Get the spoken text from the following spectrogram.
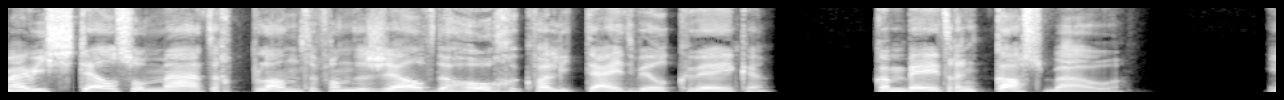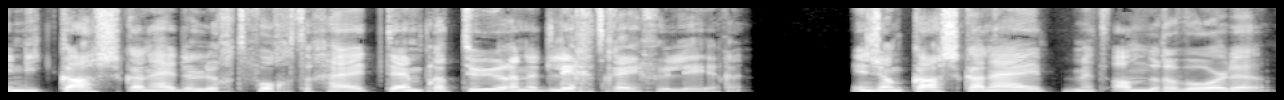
Maar wie stelselmatig planten van dezelfde hoge kwaliteit wil kweken, kan beter een kas bouwen. In die kas kan hij de luchtvochtigheid, temperatuur en het licht reguleren. In zo'n kas kan hij, met andere woorden,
